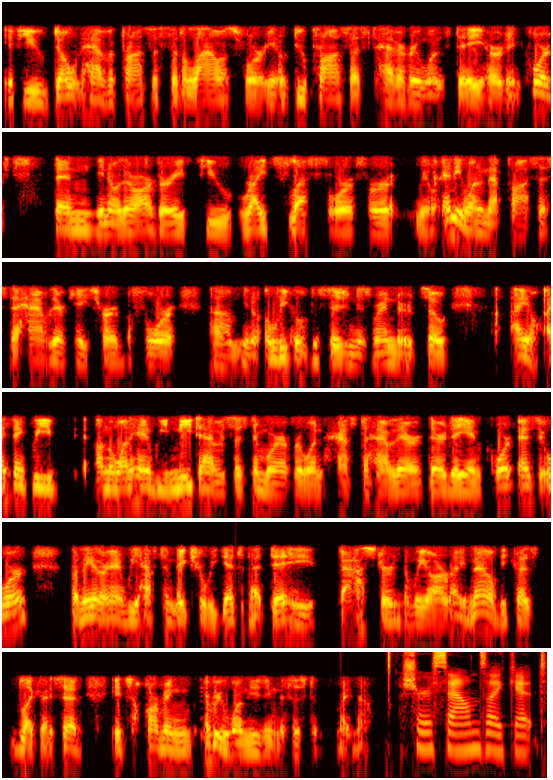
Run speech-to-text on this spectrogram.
if you don't have a process that allows for you know due process to have everyone's day heard in court, then you know there are very few rights left for for you know anyone in that process to have their case heard before um, you know a legal decision is rendered. So I you know I think we on the one hand we need to have a system where everyone has to have their their day in court as it were, but on the other hand we have to make sure we get to that day faster than we are right now because like I said it's harming everyone using the system right now. Sure sounds like it.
